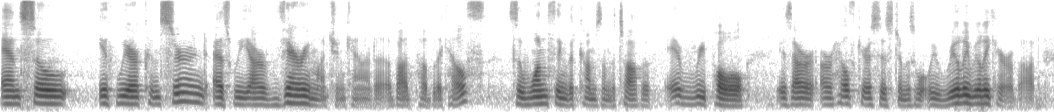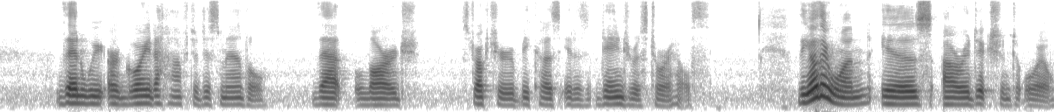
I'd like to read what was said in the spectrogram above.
And so if we are concerned, as we are very much in Canada, about public health, so one thing that comes on the top of every poll is our, our healthcare system is what we really, really care about, then we are going to have to dismantle that large structure because it is dangerous to our health. The other one is our addiction to oil.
